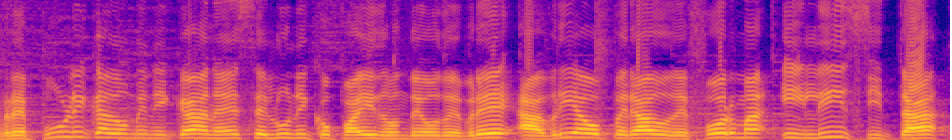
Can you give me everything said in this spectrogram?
República Dominicana es el único país donde Odebrecht habría operado de forma ilícita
